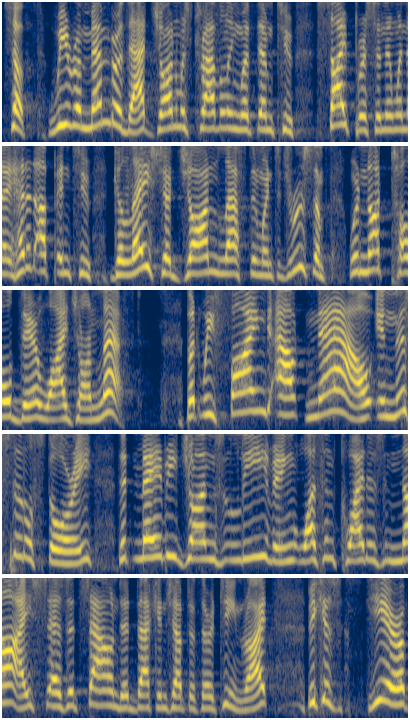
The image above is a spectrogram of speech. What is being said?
So we remember that. John was traveling with them to Cyprus, and then when they headed up into Galatia, John left and went to Jerusalem. We're not told there why John left. But we find out now in this little story that maybe John's leaving wasn't quite as nice as it sounded back in chapter 13, right? Because here,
